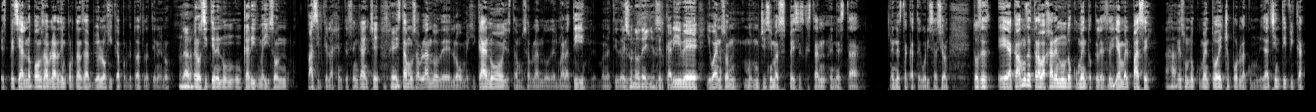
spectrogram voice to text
especial. No podemos hablar de importancia biológica porque todas la tienen, ¿no? Pero sí tienen un, carisma y son fácil que la gente se enganche. Y estamos hablando del lobo mexicano y estamos hablando del manatí, del manatí del, es uno de ellos. del Caribe. Y bueno, son muchísimas especies que están en esta en esta categorización. Entonces, eh, acabamos de trabajar en un documento que se llama el PASE, es un documento hecho por la comunidad científica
